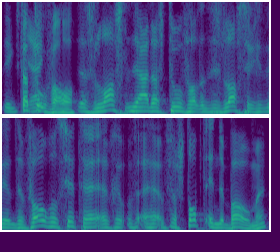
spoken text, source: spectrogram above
is dat ja, toeval? Dat is lastig. Ja, dat is toeval. Het is lastig. De, de vogels zitten verstopt in de bomen.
